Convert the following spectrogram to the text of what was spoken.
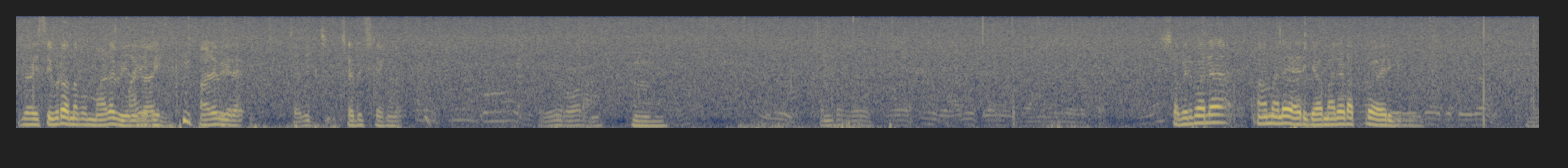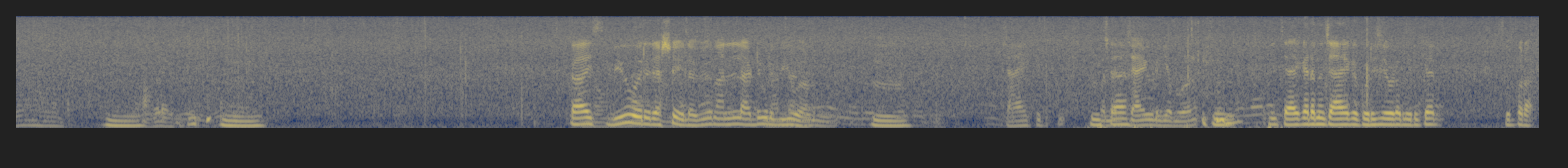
ഗൈസ് ഇവിടെ വന്നപ്പോൾ മഴ പെയ്തു. മഴ വീഴ ചതിച്ചു. ചതിച്ച് ഞങ്ങൾ റോഡാണ് ശബരിമല ആ മലയായിരിക്കും ആ മലയുടെ അപ്പുറമായിരിക്കും. ഗായ്സ് വ്യൂ ഒരു രക്ഷയില്ല വ്യൂ നല്ല അടിപൊളി വ്യൂ ആണ്. ചായ- കുടിക്കാൻ പോകാൻ ഈ ചായക്കടന്ന് ചായയൊക്കെ കുടിച്ച് ഇവിടെ നിൽക്കാൻ സൂപ്പറാണ്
